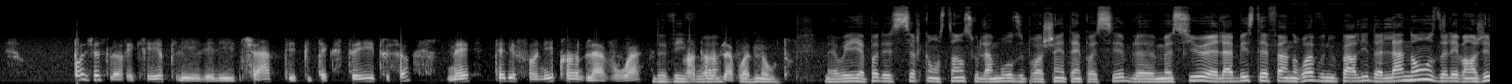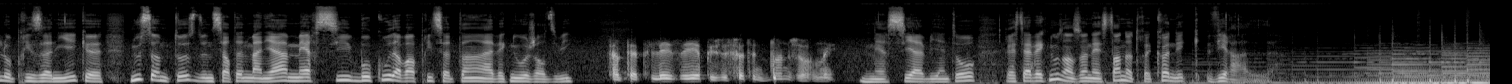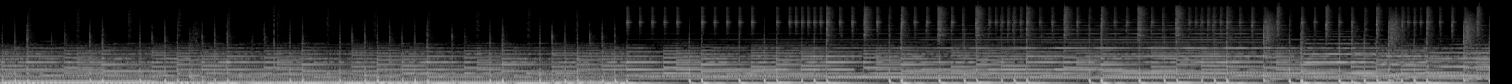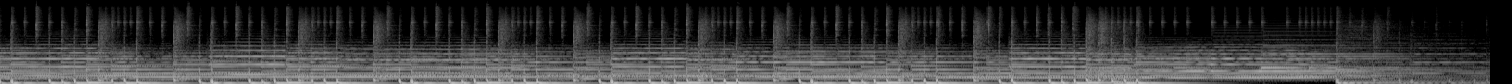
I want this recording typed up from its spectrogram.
pas juste leur écrire, puis les, les, chats, et puis texter, tout ça, mais téléphoner, prendre la voix, entendre la voix de mhm. l'autre. Mais ben oui, il n'y a pas de circonstance où l'amour du prochain est impossible. Euh, monsieur euh, l'abbé Stéphane Roy, vous nous parliez de l'annonce de l'Évangile aux prisonniers que nous sommes tous d'une certaine manière. Merci beaucoup d'avoir pris ce temps avec nous aujourd'hui. Ça me fait plaisir, puis je vous souhaite une bonne journée. Merci, à bientôt. Restez avec nous dans un instant, notre chronique virale.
